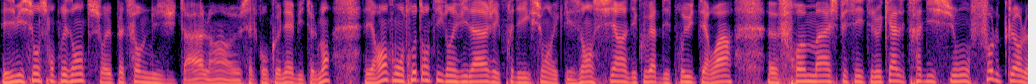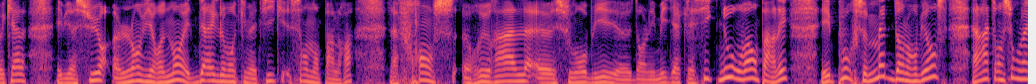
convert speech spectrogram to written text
Les émissions seront présentes sur les plateformes digitales, hein, euh, celles qu'on connaît habituellement. Les rencontres authentiques dans les villages avec prédilection avec les anciens, découverte des produits de terroir, euh, fromage, spécialités locales, traditions, folklore local et bien sûr l'environnement et le dérèglement climatique, ça on en parlera. La France rurale, euh, souvent oubliée euh, dans les médias classiques, nous on va en parler. Et pour se mettre dans l'ambiance, alors attention là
